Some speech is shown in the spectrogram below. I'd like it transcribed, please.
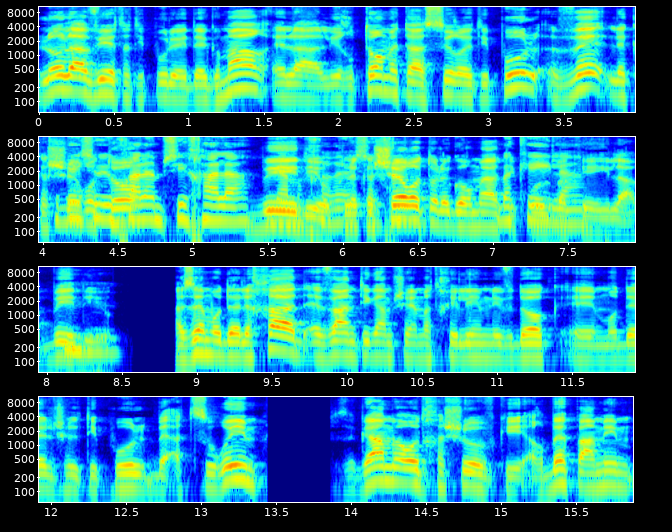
לא להביא את הטיפול לידי גמר, אלא לרתום את האסיר לטיפול ולקשר אותו... כדי שהוא יוכל להמשיך הלאה. בדיוק, לקשר אותו לגורמי הטיפול בקהילה, בקהילה בדיוק. Mm-hmm. אז זה מודל אחד, הבנתי גם שהם מתחילים לבדוק אה, מודל של טיפול בעצורים, זה גם מאוד חשוב, כי הרבה פעמים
